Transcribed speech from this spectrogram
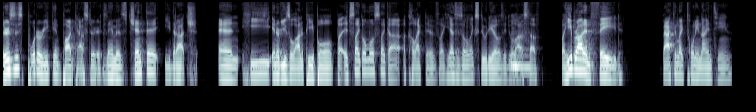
there's this Puerto Rican podcaster. His name is Chente Ydrach. And he interviews a lot of people, but it's like almost like a, a collective. Like he has his own like studios. They do a lot of Mhm. stuff. But he brought in Fade back in like 2019.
